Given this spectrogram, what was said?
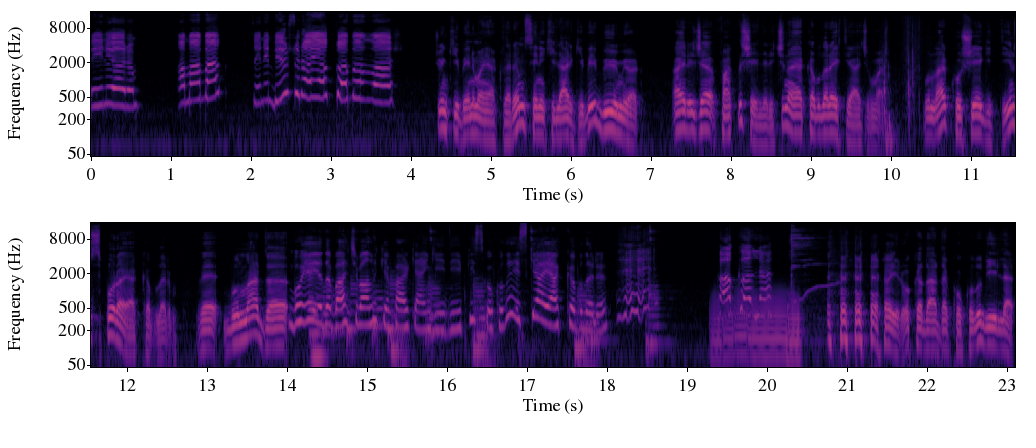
biliyorum. Ama bak, senin bir sürü ayakkabın var. Çünkü benim ayaklarım seninkiler gibi büyümüyor. Ayrıca farklı şeyler için ayakkabılara ihtiyacım var. Bunlar koşuya gittiğim spor ayakkabılarım. Ve bunlar da Boya ya da bahçıvanlık yaparken giydiği pis kokulu eski ayakkabıları. Kokulu. hayır o kadar da kokulu değiller.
